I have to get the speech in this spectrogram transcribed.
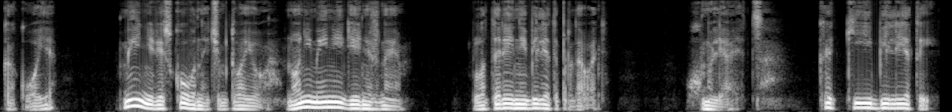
Какое? Менее рискованное, чем твое, но не менее денежное. Лотерейные билеты продавать. Ухмыляется. Какие билеты?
